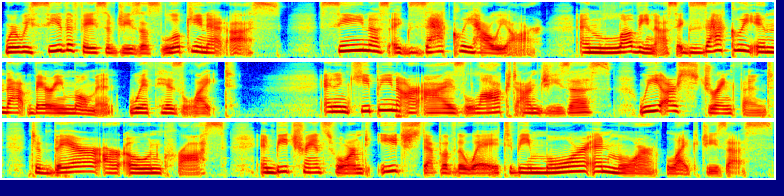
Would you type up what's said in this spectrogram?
where we see the face of Jesus looking at us, seeing us exactly how we are, and loving us exactly in that very moment with his light. And in keeping our eyes locked on Jesus, we are strengthened to bear our own cross and be transformed each step of the way to be more and more like Jesus.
